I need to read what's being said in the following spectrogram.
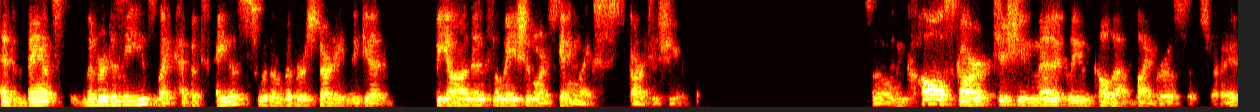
advanced liver disease like hepatitis, where the liver is starting to get beyond inflammation, where it's getting like scar tissue. So we call scar tissue medically, we call that fibrosis, right?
